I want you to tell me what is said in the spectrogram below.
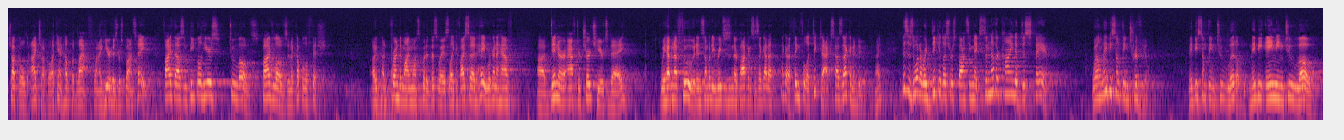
chuckled. I chuckle. I can't help but laugh when I hear his response Hey, 5,000 people, here's two loaves, five loaves, and a couple of fish. A, a friend of mine once put it this way it's like if I said, Hey, we're going to have uh, dinner after church here today, do we have enough food? And somebody reaches in their pocket and says, I got a, I got a thing full of Tic Tacs. How's that going to do? Right? This is what a ridiculous response he makes. It's another kind of despair. Well, maybe something trivial. Maybe something too little. Maybe aiming too low.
